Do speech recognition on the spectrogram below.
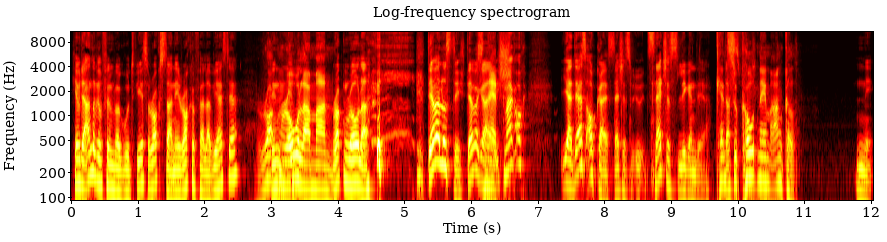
Ja, aber der andere Film war gut. Wie heißt der? Rockstar? Nee, Rockefeller. Wie heißt der? Rock'n'Roller, Mann. Rock'n'Roller. der war lustig, der war geil. Snatch. Ich mag auch. Ja, der ist auch geil. Snatch ist, Snatch ist legendär. Kennst Das du Codename Uncle? geil. Nee,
